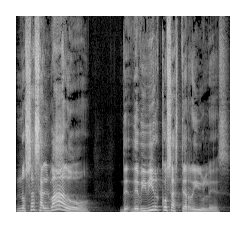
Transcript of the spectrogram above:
nos ha salvado de, vivir cosas terribles.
